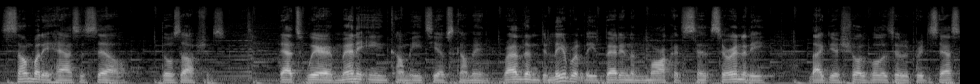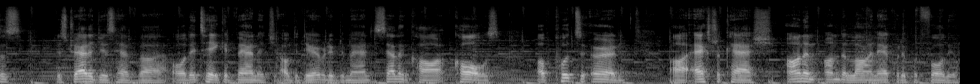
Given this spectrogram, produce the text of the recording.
Somebody has to sell those options. That's where many income ETFs come in. Rather than deliberately betting on market serenity like their short volatility predecessors, the strategists have, uh, or they take advantage of the derivative demand, selling call, calls or put to earn uh, extra cash on an underlying equity portfolio.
